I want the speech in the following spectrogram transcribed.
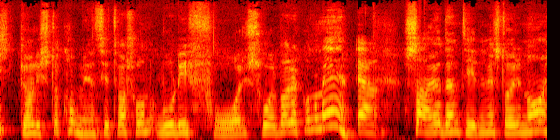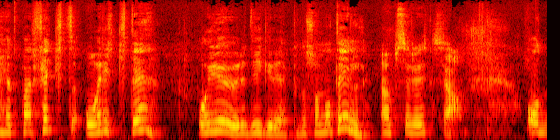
ikke har lyst til å komme i en situasjon hvor de får sårbar økonomi, Ja. så er jo den tiden vi står i nå, helt perfekt og riktig å gjøre de grepene som må til. Absolutt. Ja. Og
